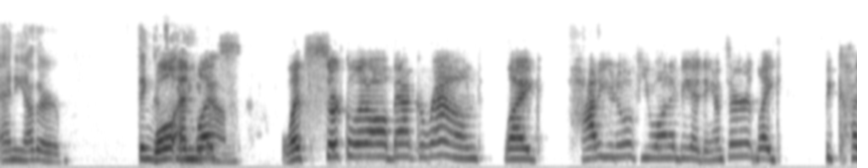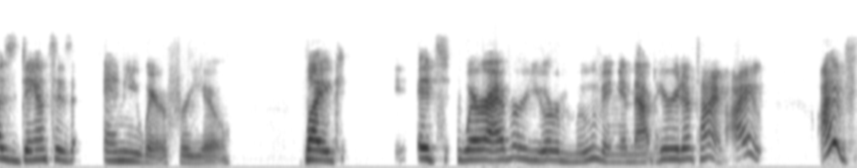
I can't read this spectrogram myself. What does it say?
any other thing. well, and let's down. let's circle it all back around. Like, how do you know if you want to be a dancer? Like, because dance is anywhere for you. Like it's wherever you're moving in that period of time. I I've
